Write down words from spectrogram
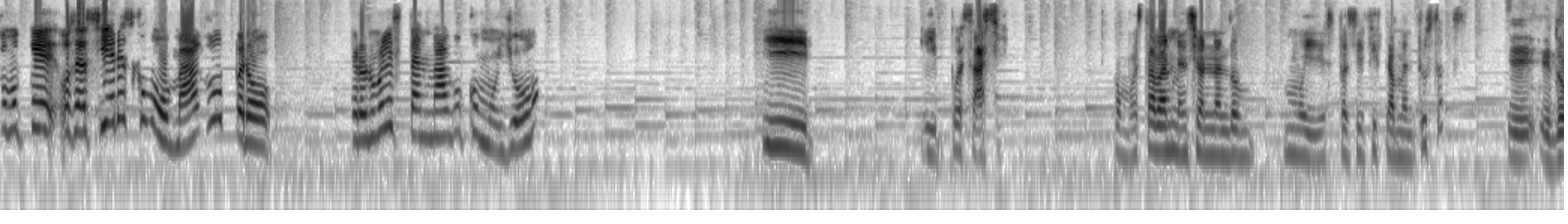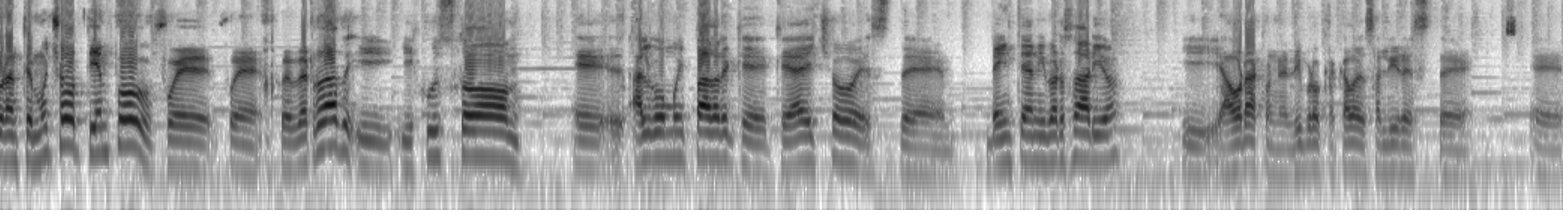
como que, o sea, sí eres como mago, pero pero no eres tan mago como yo. Y y pues así, como estaban mencionando muy específicamente ustedes. Y, y durante mucho tiempo fue, fue, fue verdad y, y justo eh, algo muy padre que, que ha hecho este 20 aniversario y ahora con el libro que acaba de salir este eh,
